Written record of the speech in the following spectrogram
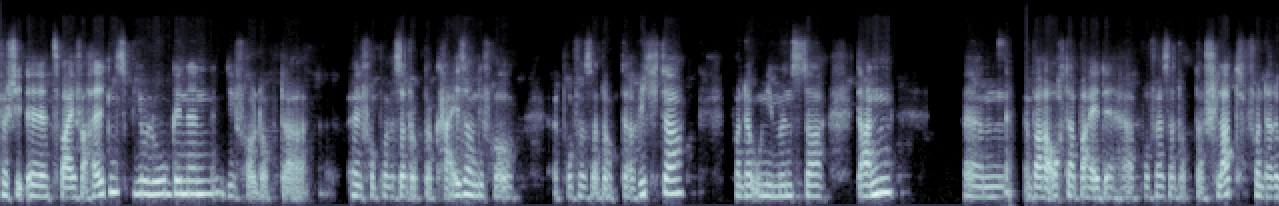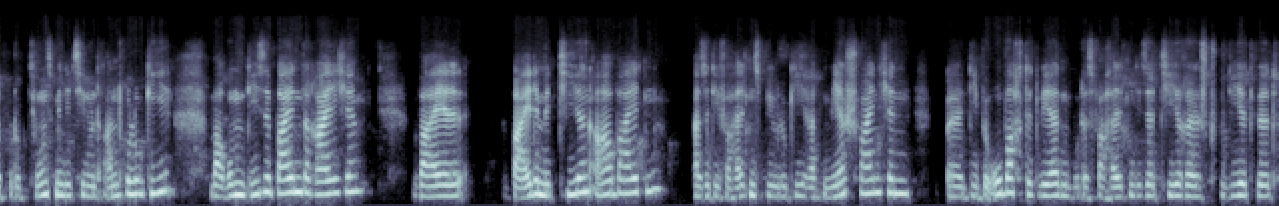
äh, zwei Verhaltensbiologinnen, die Frau, Dr., äh, Frau Professor Dr. Kaiser und die Frau äh, Professor Dr. Richter von der Uni Münster. Dann ähm, war auch dabei der Herr Professor Dr. Schlatt von der Reproduktionsmedizin und Andrologie. Warum diese beiden Bereiche? Weil beide mit Tieren arbeiten. Also die Verhaltensbiologie hat Meerschweinchen, äh, die beobachtet werden, wo das Verhalten dieser Tiere studiert wird.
